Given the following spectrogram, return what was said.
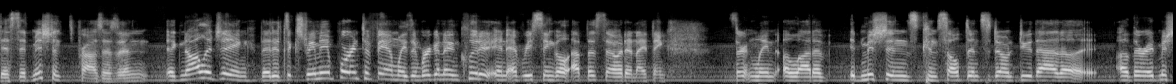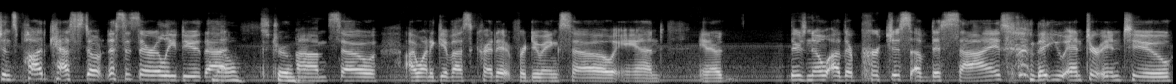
this admissions process and acknowledging that it's extremely important to families and we're going to include it in every single episode and i think certainly a lot of admissions consultants don't do that. Uh, other admissions podcasts don't necessarily do that. No, it's true. Um, so I want to give us credit for doing so. And, you know, there's no other purchase of this size that you enter into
